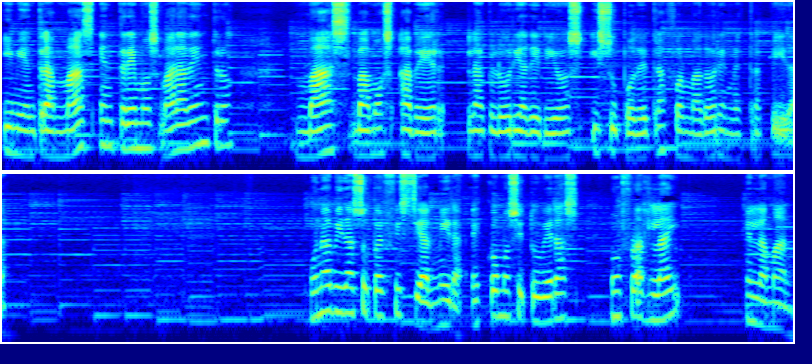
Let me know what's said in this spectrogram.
Y mientras más entremos mar adentro, más vamos a ver la gloria de Dios y su poder transformador en nuestras vidas. Una vida superficial, mira, es como si tuvieras un flashlight en la mano.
